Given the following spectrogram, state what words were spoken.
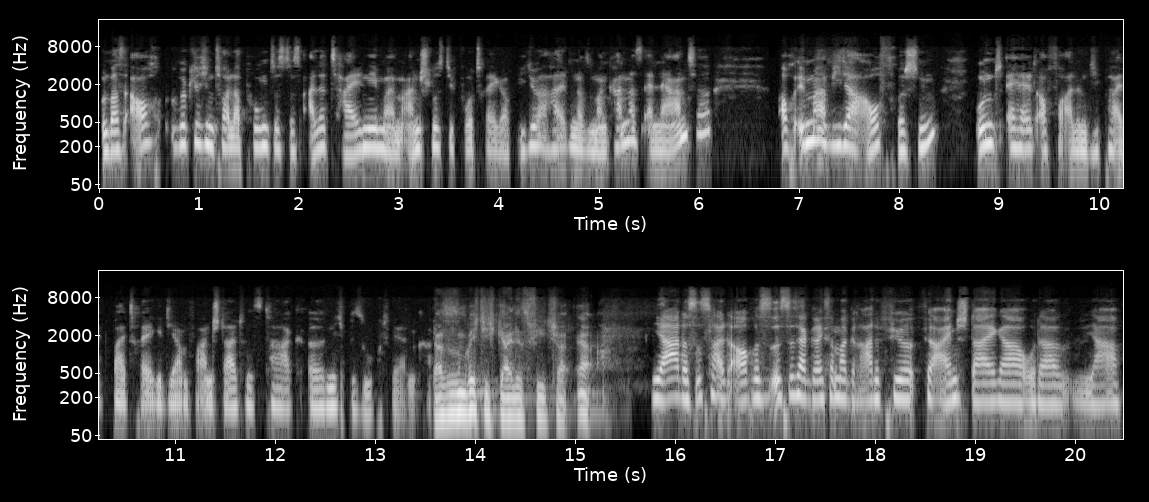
Und was auch wirklich ein toller Punkt ist, dass alle Teilnehmer im Anschluss die Vorträge auf Video erhalten. Also man kann das Erlernte auch immer wieder auffrischen und erhält auch vor allem die Beiträge, die am Veranstaltungstag äh, nicht besucht werden können. Das ist ein richtig geiles Feature, ja. Ja, das ist halt auch, es ist ja gleich, sag mal, gerade für, für Einsteiger oder ja,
